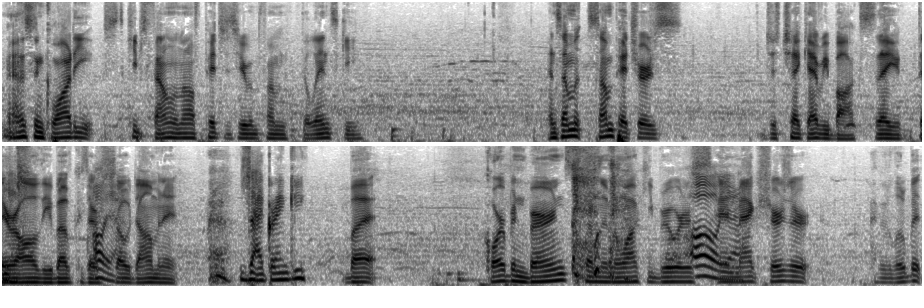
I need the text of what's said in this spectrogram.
Madison Kawadi keeps fouling off pitches here from Dolinski. And some some pitchers just check every box. They they're Yes. all the above because they're Oh, yeah. so dominant. Zack Greinke. But Corbin Burnes from the Milwaukee Brewers Oh, and yeah. Max Scherzer have a little bit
